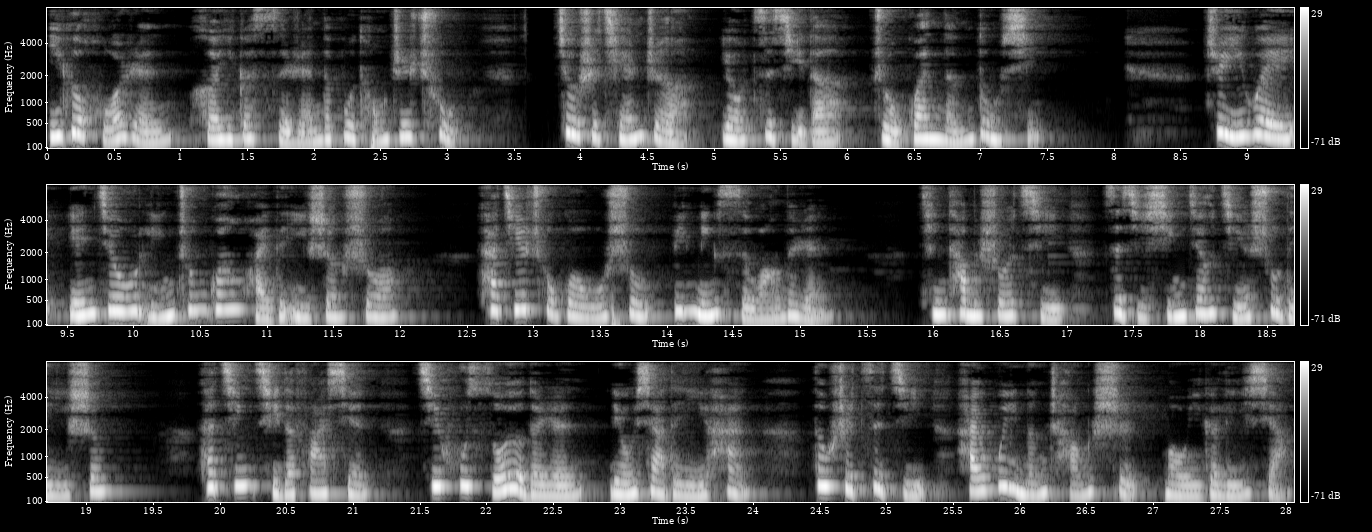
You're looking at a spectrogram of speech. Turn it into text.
一个活人和一个死人的不同之处，就是前者有自己的主观能动性。据一位研究临终关怀的医生说，他接触过无数濒临死亡的人。听他们说起自己行将结束的一生，他惊奇地发现，几乎所有的人留下的遗憾，都是自己还未能尝试某一个理想，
